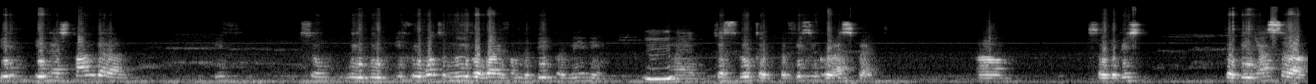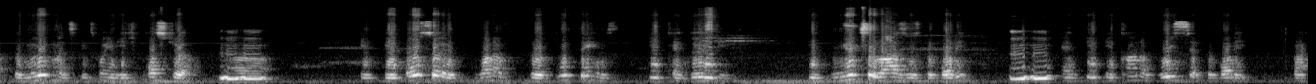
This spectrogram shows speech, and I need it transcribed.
in in Ashtanga, if so, we, we if we want to move away from the deeper meaning Mm. and just look at the physical aspect, um, so the the vinyasa, the movements between each posture, uh, it, it also one of the good things it can do. It, it neutralizes the body Mm-hmm. and it, it kind of reset the body back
